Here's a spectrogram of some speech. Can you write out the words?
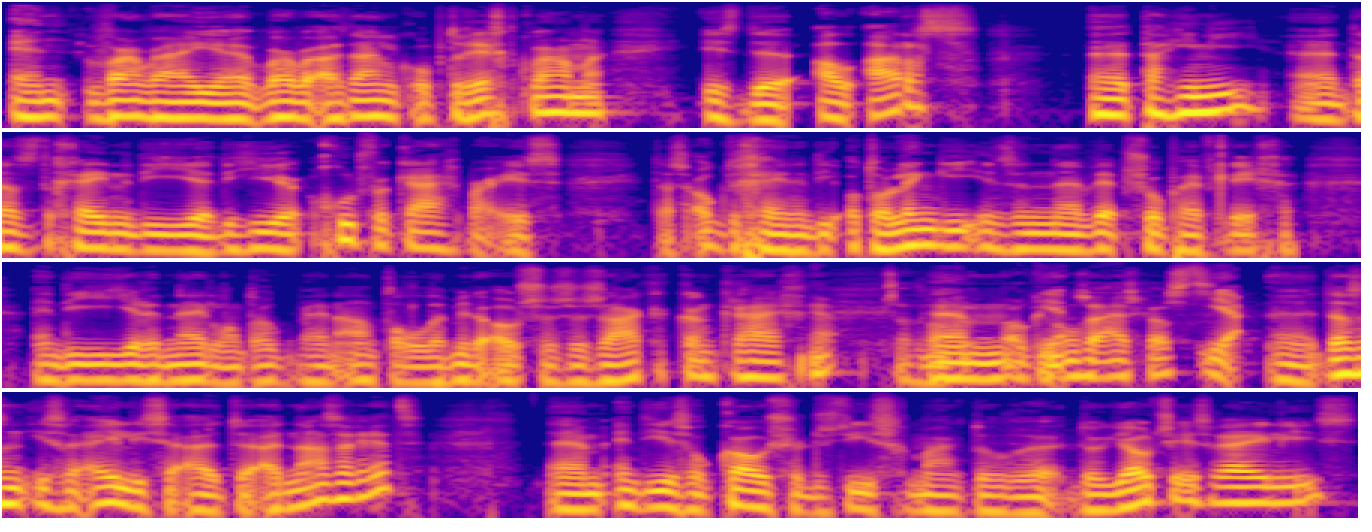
En waar, wij, waar we uiteindelijk op terecht kwamen, is de Al-Ars eh, tahini. Eh, dat is degene die, eh, die hier goed verkrijgbaar is. Dat is ook degene die Otto Lengi in zijn webshop heeft liggen. En die hier in Nederland ook bij een aantal Midden-Oosterse zaken kan krijgen. Ja, staat ook, Ehm, ook in ja. onze ijskast? Ja, dat is een Israëlische uit, uit Nazareth. Ehm, en die is ook kosher, dus die is gemaakt door, door Joodse Israëli's.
